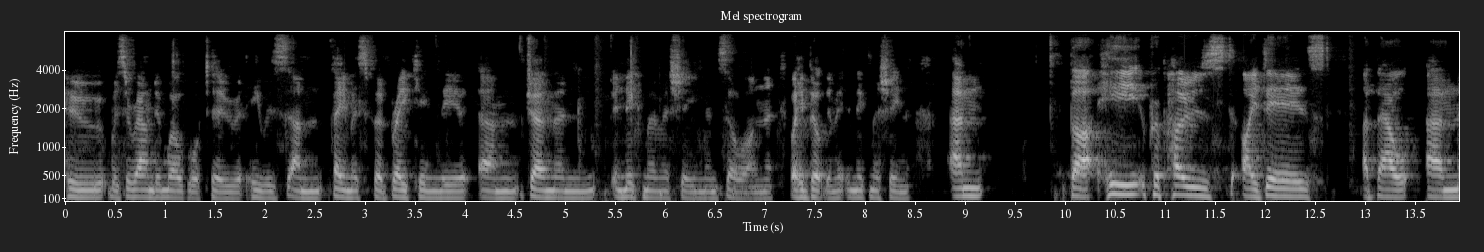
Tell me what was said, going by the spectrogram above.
who was around in World War II. He was um, famous for breaking the um, German Enigma machine and so on. Well, he built the Enigma machine. Um, but he proposed ideas about um,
